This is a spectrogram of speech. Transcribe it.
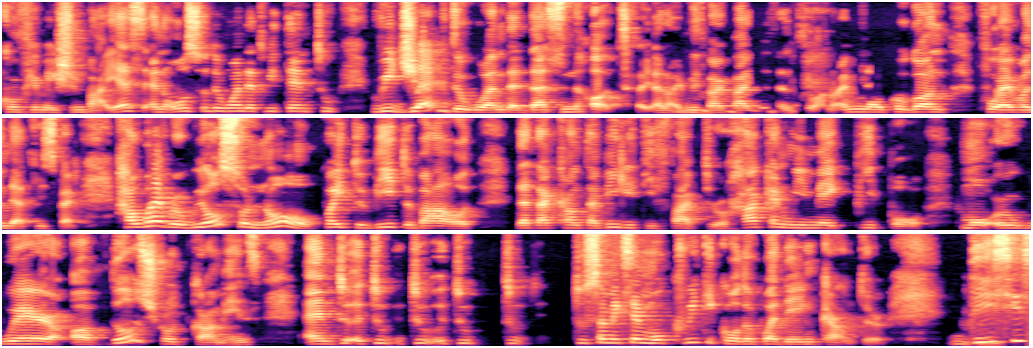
confirmation bias, and also the one that we tend to reject the one that does not align with our values and so on. I mean, I could go on forever in that respect. However, we also know quite a bit about that accountability factor. How can we make people more aware of those shortcomings and to, to, to, to, to to some extent more critical of what they encounter. Mm-hmm. This is,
